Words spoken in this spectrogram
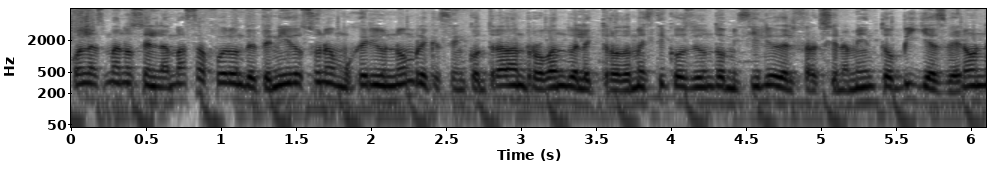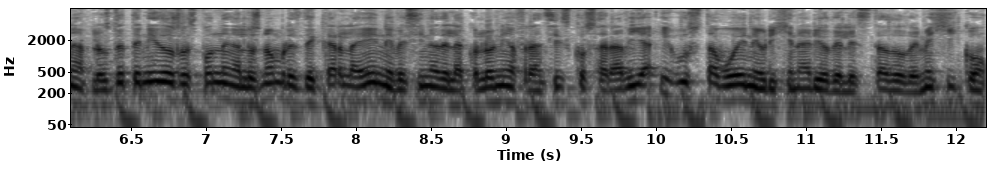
Con las manos en la masa fueron detenidos una mujer y un hombre que se encontraban robando electrodomésticos de un domicilio del fraccionamiento Villas Verona. Los detenidos responden a los nombres de Carla N., vecina de la colonia Francisco Sarabia, y Gustavo N., originario del Estado de México.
